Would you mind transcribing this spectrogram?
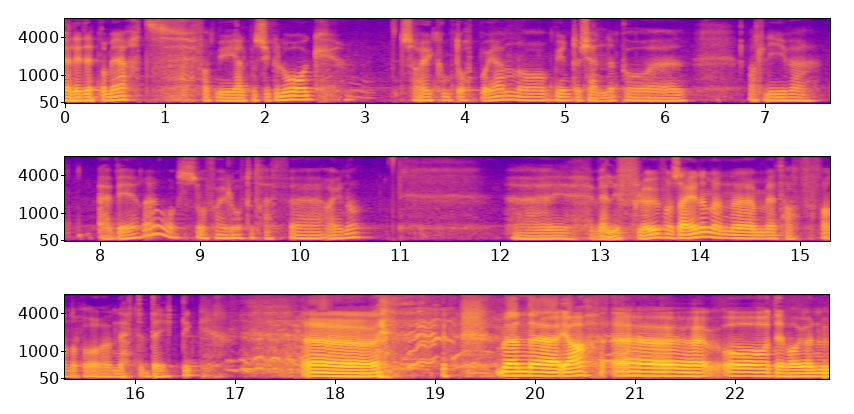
veldig deprimert. Fått mye hjelp av psykolog. Så har jeg kommet opp igjen og begynt å kjenne på at livet er bedre. Og så får jeg lov til å treffe Aina. veldig flau for å si det, men vi traff hverandre på nettdating. Men uh, ja. Uh, og det var jo en,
